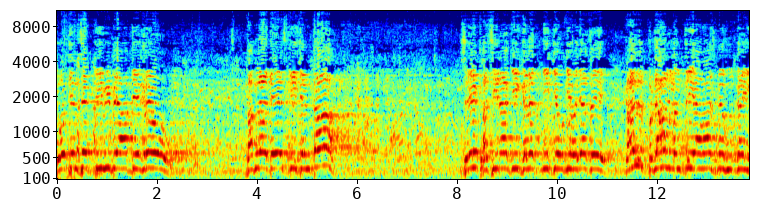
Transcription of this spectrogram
दो दिन से टीवी पे आप देख रहे हो, बांग्लादेश की जनता शेख हसीना की गलत नीतियों की वजह से कल प्रधानमंत्री आवास में घुस गई,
